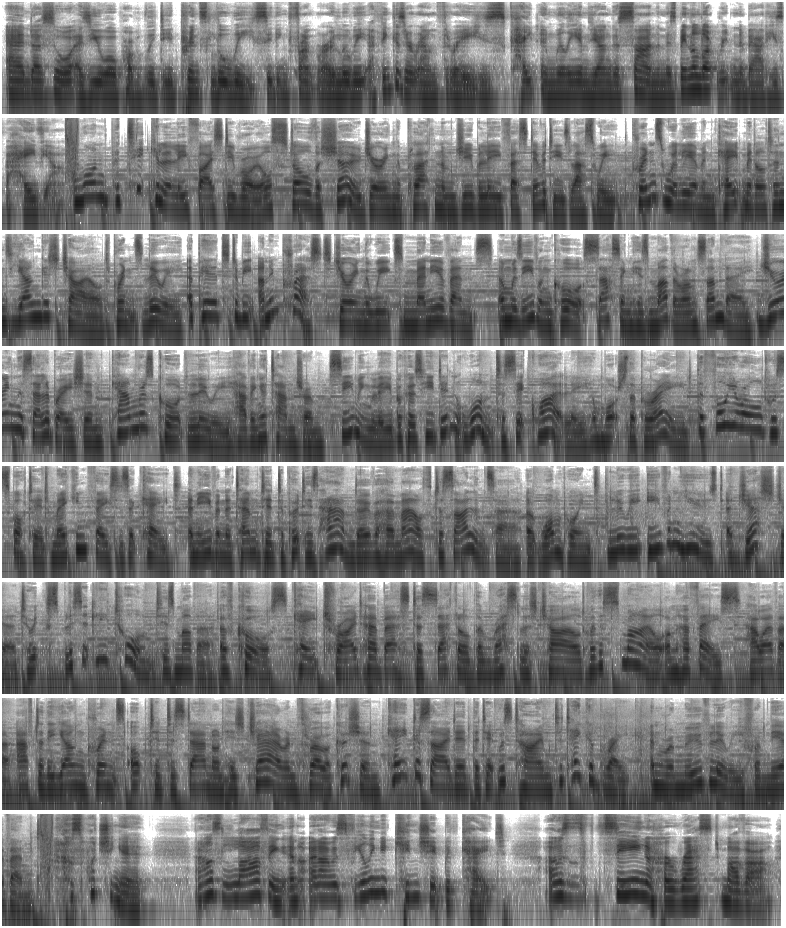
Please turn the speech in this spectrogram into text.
and I saw, as you all probably did, Prince Louis sitting front row. Louis, I think, is around three. He's Kate and William's youngest son, and there's been a lot written about his behaviour. One particularly feisty royal stole the show during the Platinum Jubilee festivities last week. Prince William and Kate Middleton's youngest child, Prince Louis, appeared to be unimpressed during the week's many events and was even caught sassing his mother on Sunday. During the celebration, cameras caught Louis having a tantrum, seemingly because he didn't want to sit quietly and watch the The four year old was spotted making faces at Kate and even attempted to put his hand over her mouth to silence her. At one point, Louis even used a gesture to explicitly taunt his mother. Of course, Kate tried her best to settle the restless child with a smile on her face. However, after the young prince opted to stand on his chair and throw a cushion, Kate decided that it was time to take a break and remove Louis from the event. I was watching it and I was laughing and, and I was feeling a kinship with Kate. I was seeing a harassed mother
